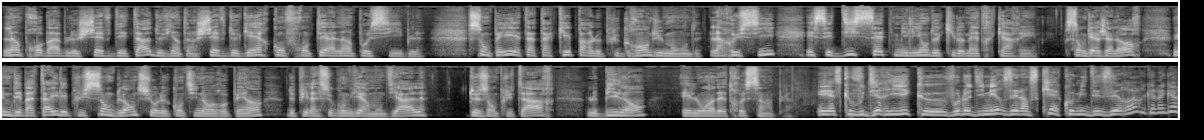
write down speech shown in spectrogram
L'improbable chef d'État devient un chef de guerre confronté à l'impossible. Son pays est attaqué par le plus grand du monde, la Russie, et ses 17 millions de kilomètres carrés. S'engage alors une des batailles les plus sanglantes sur le continent européen depuis la Seconde Guerre mondiale. Deux ans plus tard, le bilan est loin d'être simple. Et est-ce que vous diriez que Volodymyr Zelensky a commis des erreurs, Gallagher?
